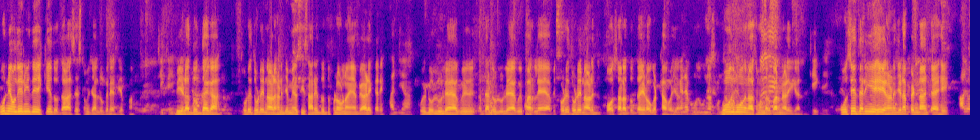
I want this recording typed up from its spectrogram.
ਉਹ ਨਿਉਂਦੇ ਨੂੰ ਹੀ ਦੇਖ ਕੇ ਦੁੱਧ ਵਾਲਾ ਸਿਸਟਮ ਚਾਲੂ ਕਰਿਆ ਸੀ ਆਪਾਂ। ਠੀਕ ਹੈ ਜੀ। ਵੀ ਜਿਹੜਾ ਦੁੱਧ ਹੈਗਾ ਥੋੜੇ ਥੋੜੇ ਨਾਲ ਹਣ ਜਿਵੇਂ ਅਸੀਂ ਸਾਰੇ ਦੁੱਧ ਫੜਾਉਣ ਆਏ ਆ ਵਿਆਹ ਵਾਲੇ ਘਰੇ। ਹਾਂਜੀ ਹਾਂ। ਕੋਈ ਡੋਲੂ ਲਿਆਇਆ ਕੋਈ ਅੱਧਾ ਡੋਲੂ ਲਿਆਇਆ ਕੋਈ ਭਰ ਲਿਆਇਆ ਵੀ ਥੋੜੇ ਥੋੜੇ ਨਾਲ ਬਹੁਤ ਸਾਰਾ ਦੁੱਧ ਹੈ ਜਿਹੜਾ ਉਹ ਇਕੱਠਾ ਹੋ ਜਾਂਦਾ। ਕਹਿੰਦੇ ਬੂੰਦ ਬੂੰਦ ਨਾਲ ਸੁਣਦਾ ਬੂੰਦ ਬੂੰਦ ਨਾਲ ਸਮੁੰਦਰ ਭਰਨ ਵਾਲੀ ਗੱਲ। ਠੀਕ ਹੈ ਜੀ। ਉਸੇ ਤਰ੍ਹਾਂ ਹੀ ਇਹ ਹਨ ਜਿਹੜਾ ਪਿੰਡਾਂ 'ਚ ਇਹ ਆ ਜਾਓ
